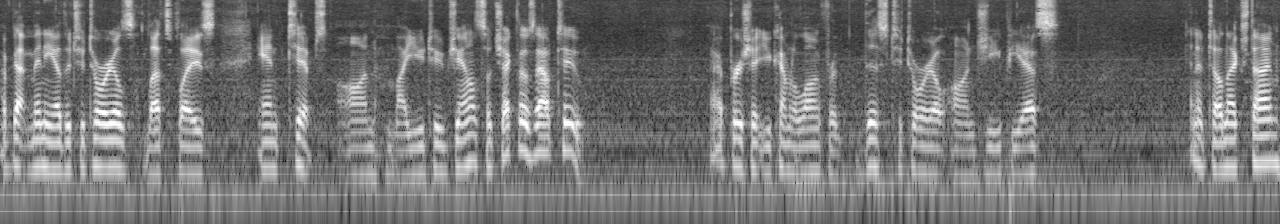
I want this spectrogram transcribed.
I've got many other tutorials, let's plays, and tips on my YouTube channel, so check those out too. I appreciate you coming along for this tutorial on GPS. And until next time,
